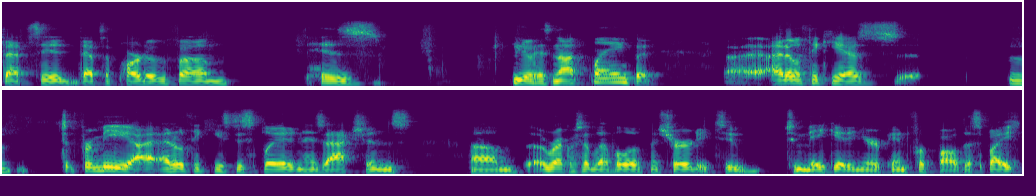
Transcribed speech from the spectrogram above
that's it. That's a part of um, his, you know, his not playing. But uh, I don't think he has. For me, I, I, don't think he's displayed in his actions um, a requisite level of maturity to to make it in European football. Despite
